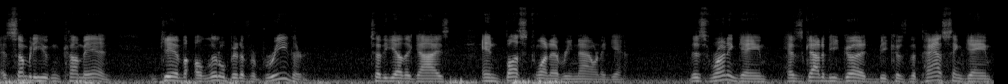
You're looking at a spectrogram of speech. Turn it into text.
as somebody who can come in, give a little bit of a breather to the other guys, and bust one every now and again. This running game has got to be good because the passing game,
